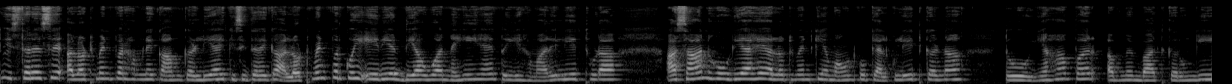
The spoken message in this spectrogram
तो इस तरह से अलॉटमेंट पर हमने काम कर लिया है। किसी तरह का अलॉटमेंट पर कोई एरियर दिया हुआ नहीं है तो ये हमारे लिए थोड़ा आसान हो गया है अलॉटमेंट की अमाउंट को कैलकुलेट करना। तो यहाँ पर अब मैं बात करूँगी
